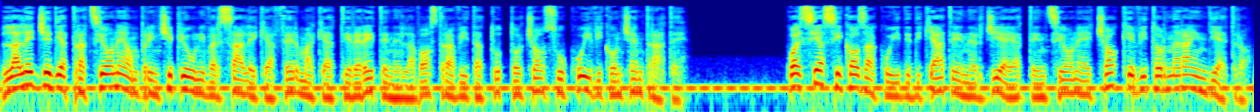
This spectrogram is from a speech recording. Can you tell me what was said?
La legge di attrazione è un principio universale che afferma che attirerete nella vostra vita tutto ciò su cui vi concentrate. Qualsiasi cosa a cui dedichiate energia e attenzione è ciò che vi tornerà indietro.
